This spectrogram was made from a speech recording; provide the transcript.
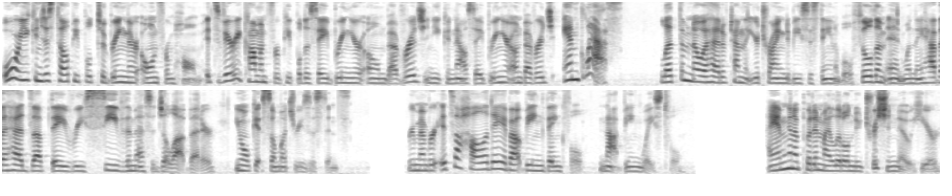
Or you can just tell people to bring their own from home. It's very common for people to say, bring your own beverage, and you can now say, bring your own beverage and glass. Let them know ahead of time that you're trying to be sustainable. Fill them in. When they have a heads up, they receive the message a lot better. You won't get so much resistance. Remember, it's a holiday about being thankful, not being wasteful. I am going to put in my little nutrition note here.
